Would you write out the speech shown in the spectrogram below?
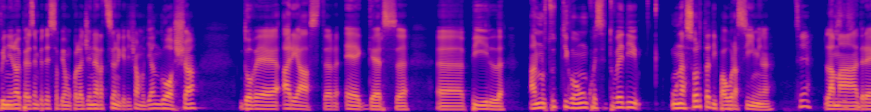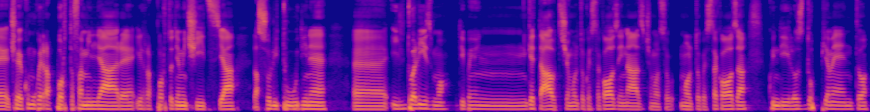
Quindi noi per esempio adesso abbiamo quella generazione che diciamo di angoscia, dove Ari Aster, Eggers, eh, Peel, hanno tutti comunque, se tu vedi, una sorta di paura simile. Sì. La Sì, madre, cioè comunque il rapporto familiare, il rapporto di amicizia, la solitudine, eh, il dualismo. Tipo in Get Out c'è molto questa cosa, in Us c'è molto, molto questa cosa, quindi lo sdoppiamento.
